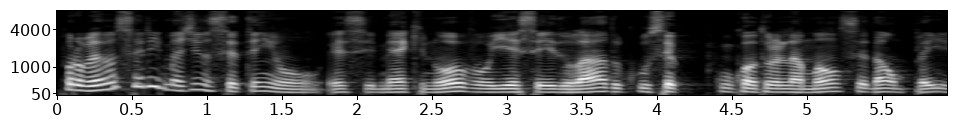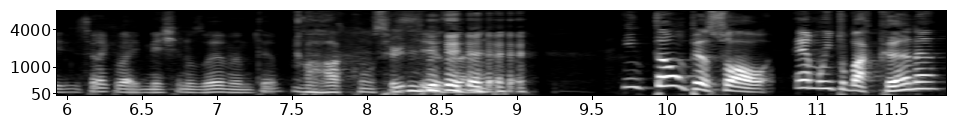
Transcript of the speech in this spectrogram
O problema seria, imagina, você tem o, esse Mac novo e esse aí do lado, com, você, com o controle na mão, você dá um play. Será que vai mexer nos dois ao mesmo tempo? Ah, com certeza, né? Então, pessoal, é muito bacana.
